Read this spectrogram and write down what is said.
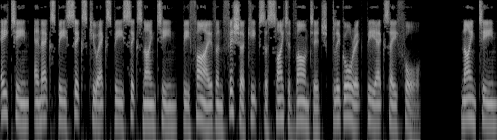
18, NXB6 QXB6 B5 and Fischer keeps a slight advantage, Gligoric BXA4. 19,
